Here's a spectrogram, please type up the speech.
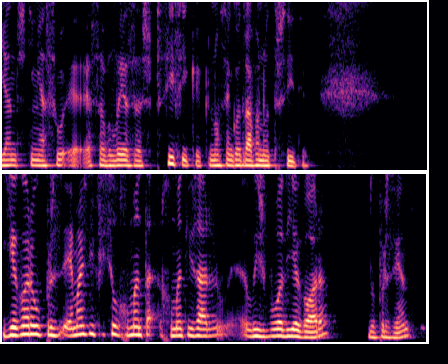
e antes tinha sua- essa beleza específica que não se encontrava noutro sítio. E agora o é mais difícil romantizar Lisboa de agora, do presente.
